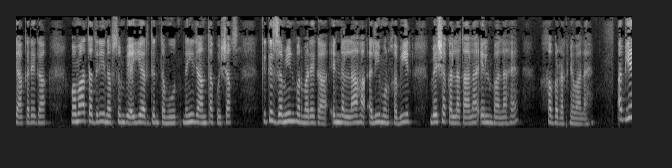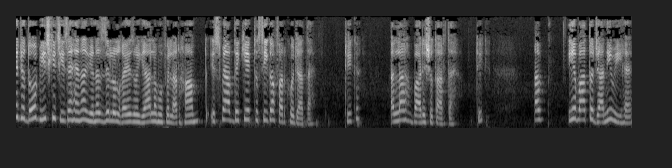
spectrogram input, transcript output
کیا کرے گا وہ ماں تدری نفسم بیہ اردن تموت نہیں جانتا کوئی شخص کہ کس زمین پر مرے گا ان اللہ علیم الخبیر بے شک اللہ تعالیٰ علم والا ہے خبر رکھنے والا ہے اب یہ جو دو بیچ کی چیزیں ہیں نا یونزل الغیز و یا لمف الرحام تو اس میں آپ دیکھیے ایک تو کا فرق ہو جاتا ہے ٹھیک ہے اللہ بارش اتارتا ہے ٹھیک اب یہ بات تو جانی ہوئی ہے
